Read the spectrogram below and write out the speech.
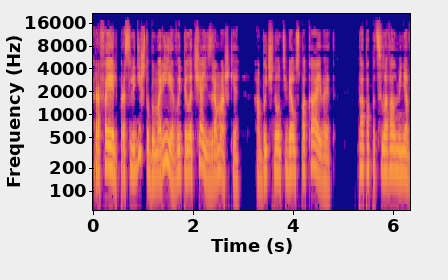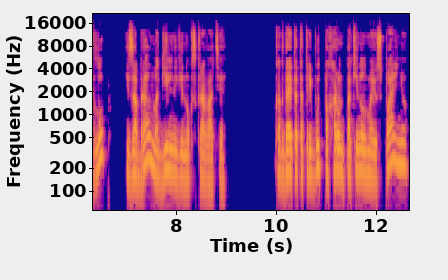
Рафаэль, проследи, чтобы Мария выпила чай из ромашки. Обычно он тебя успокаивает. Папа поцеловал меня в лоб и забрал могильный венок с кровати. Когда этот атрибут похорон покинул мою спальню,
